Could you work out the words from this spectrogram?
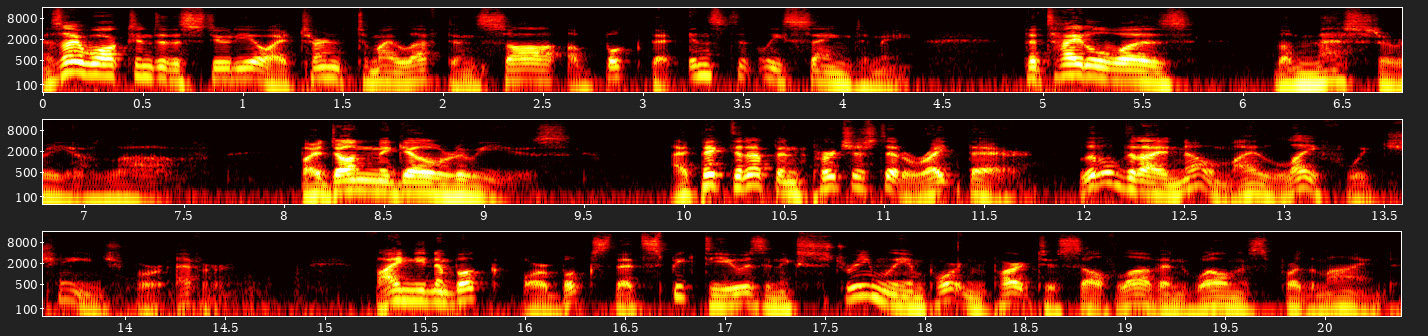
As I walked into the studio, I turned to my left and saw a book that instantly sang to me. The title was The Mastery of Love by Don Miguel Ruiz. I picked it up and purchased it right there. Little did I know my life would change forever. Finding a book or books that speak to you is an extremely important part to self love and wellness for the mind.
